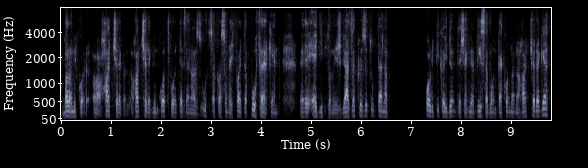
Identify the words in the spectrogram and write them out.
Valamikor a, hadsereg, a hadseregünk ott volt ezen az útszakaszon egyfajta pufferként Egyiptom és Gáza között, utána politikai döntések miatt visszavonták onnan a hadsereget,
